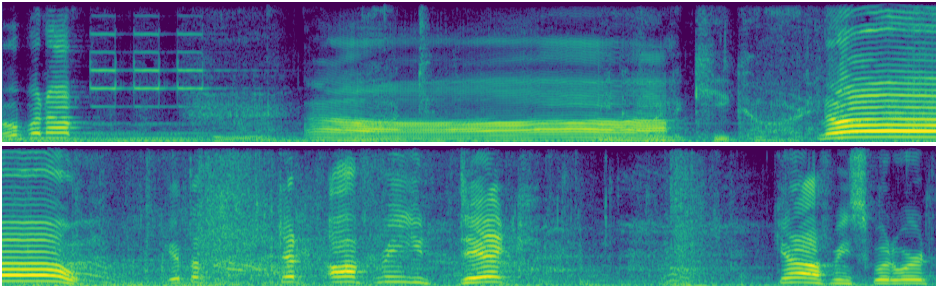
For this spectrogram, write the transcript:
Open up! Need to Aww. find a key card. No! Get the get off me, you dick! Get off me, Squidward.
